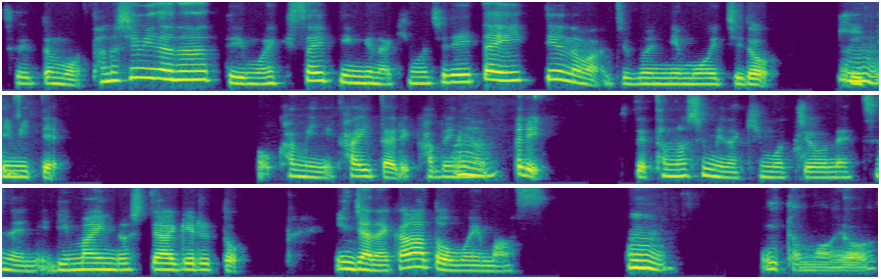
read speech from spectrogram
それとも楽しみだなっていうもうエキサイティングな気持ちでいたいっていうのは自分にもう一度聞いてみて、そう紙に書いたり壁に貼ったりして楽しみな気持ちをね常にリマインドしてあげるといいんじゃないかなと思います。うんいいと思うよ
